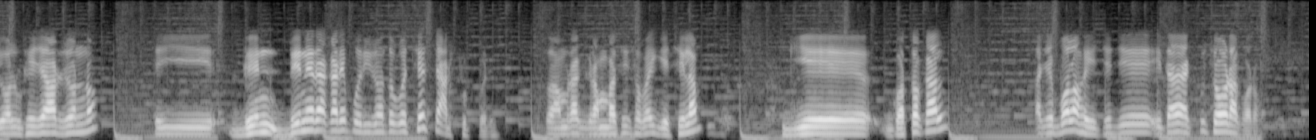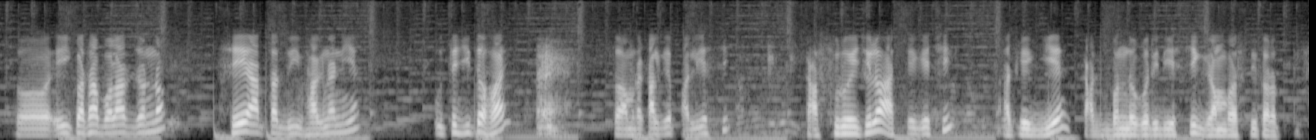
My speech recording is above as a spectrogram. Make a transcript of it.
জল উঠে যাওয়ার জন্য সেই ড্রেন, ড্রেনের আকারে পরিণত করছে চার ফুট করে। তো আমরা গ্রামবাসী সবাই গেছিলাম। গিয়ে গতকাল তাকে বলা হয়েছে যে, এটা একটু চওড়া করো। তো এই কথা বলার জন্য সে আর তার দুই ভাগনা নিয়ে উত্তেজিত হয়। তো আমরা কালকে পালিয়ে এসেছি। কাজ শুরু হয়েছিল আজকে গেছি। আজকে গিয়ে কাজ বন্ধ করে দিয়ে এসেছি গ্রামবাসী তরফ থেকে।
